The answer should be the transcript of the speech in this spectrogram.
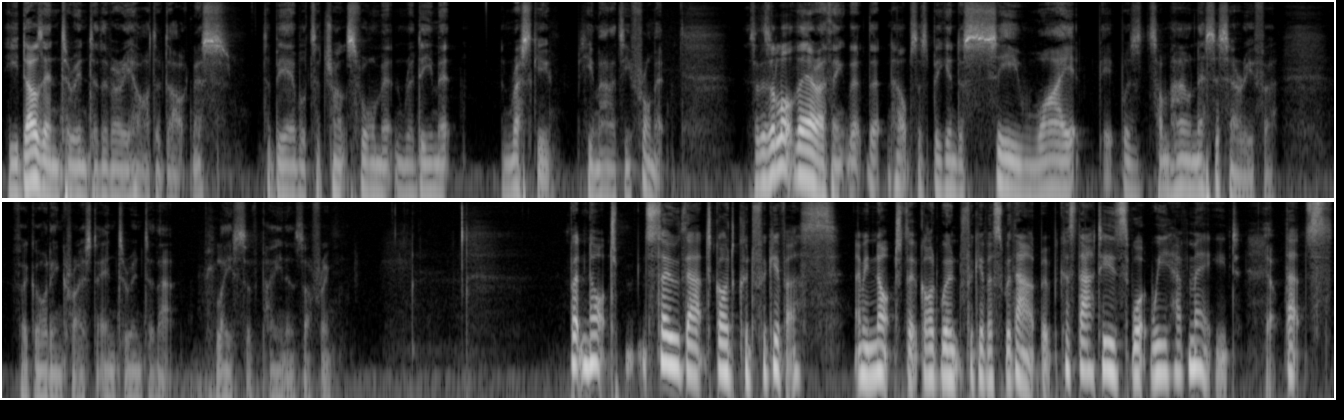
he does enter into the very heart of darkness to be able to transform it and redeem it and rescue humanity from it. So there's a lot there, I think, that, that helps us begin to see why it, it was somehow necessary for, for God in Christ to enter into that place of pain and suffering. But not so that God could forgive us. I mean, not that God won't forgive us without, but because that is what we have made. Yep. That's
